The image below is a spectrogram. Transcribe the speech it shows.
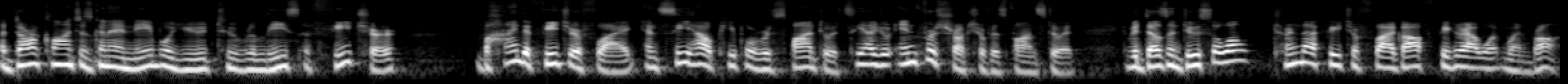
A dark launch is going to enable you to release a feature behind a feature flag and see how people respond to it, see how your infrastructure responds to it. If it doesn't do so well, turn that feature flag off, figure out what went wrong.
